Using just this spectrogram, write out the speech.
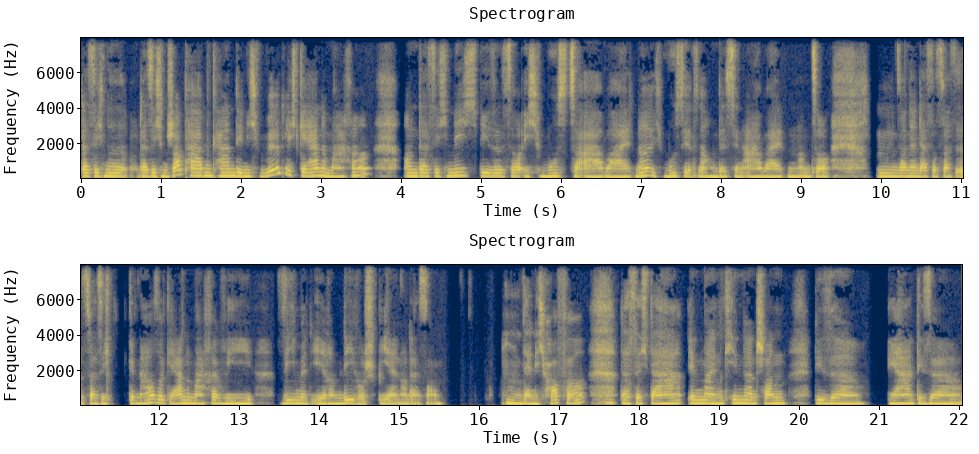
dass ich eine, dass ich einen Job haben kann, den ich wirklich gerne mache und dass ich nicht dieses so, ich muss zur Arbeit, ne, ich muss jetzt noch ein bisschen arbeiten und so, mm, sondern dass es was ist, was ich genauso gerne mache, wie sie mit ihrem Lego spielen oder so. Mm, denn ich hoffe, dass ich da in meinen Kindern schon diese ja, diese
